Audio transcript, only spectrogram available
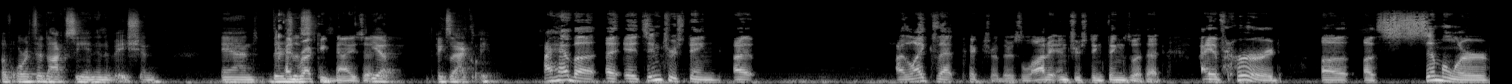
of orthodoxy and innovation, and there's and this, recognize it. Yeah, exactly. I have a, a it's interesting. Uh, I like that picture. There's a lot of interesting things with it. I have heard a, a similar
